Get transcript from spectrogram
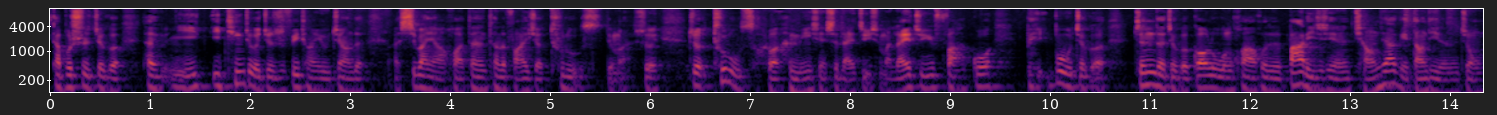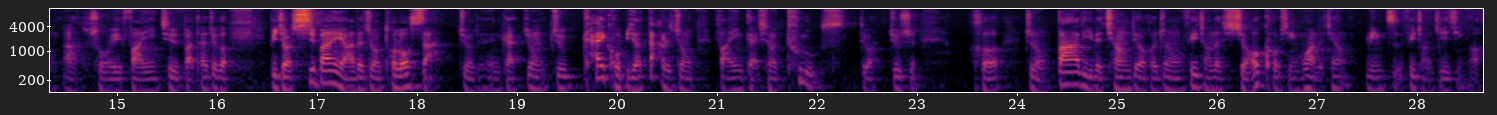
它不是这个，它你一听这个就是非常有这样的呃西班牙话，但是它的法语叫 tulus 对吗？所以这 Toulouse 很明显是来自于什么？来自于法国。北部这个真的这个高卢文化或者巴黎这些人强加给当地人的这种啊所谓发音，就是把它这个比较西班牙的这种托罗萨，就你看这种就开口比较大的这种发音改成了 Toulouse，对吧？就是和这种巴黎的腔调和这种非常的小口型化的这样名字非常接近啊，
